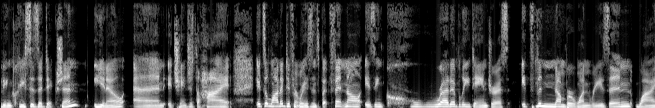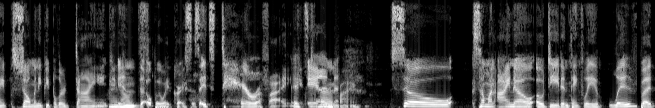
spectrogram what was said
increases addiction, you know, and it changes the high. It's a lot of different reasons, but fentanyl is incredibly dangerous. It's the number one reason why so many people are dying in the opioid crisis. It's terrifying. It's and terrifying. So someone I know OD'd and thankfully lived, but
